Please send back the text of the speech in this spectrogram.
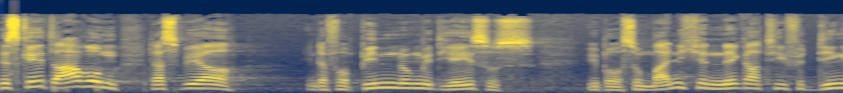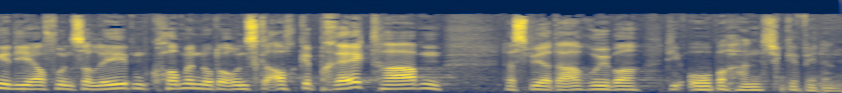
es geht darum, dass wir in der Verbindung mit Jesus über so manche negative Dinge, die auf unser Leben kommen oder uns auch geprägt haben, dass wir darüber die Oberhand gewinnen.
